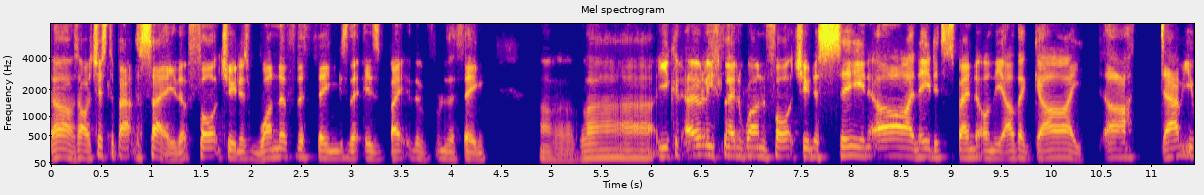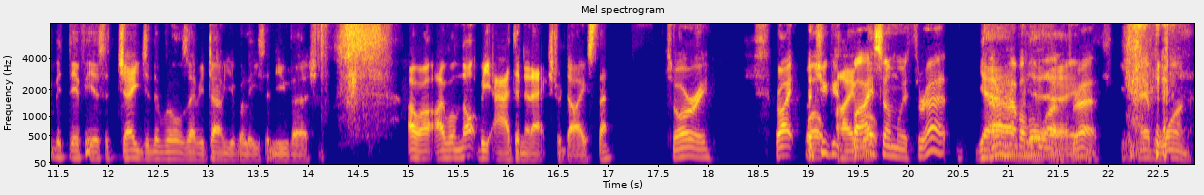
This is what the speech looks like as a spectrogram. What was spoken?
Oh, I was just about to say that fortune is one of the things that is ba- the, the thing. Blah, blah, blah. You could only spend one fortune a scene. Oh, I needed to spend it on the other guy. Ah, damn you, Modiphius, are changing the rules every time you release a new version. Oh, well, I will not be adding an extra dice then. Sorry, Right, but well, you could I buy will- some with threat. Yeah, I don't have a whole lot of threat. I have one.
